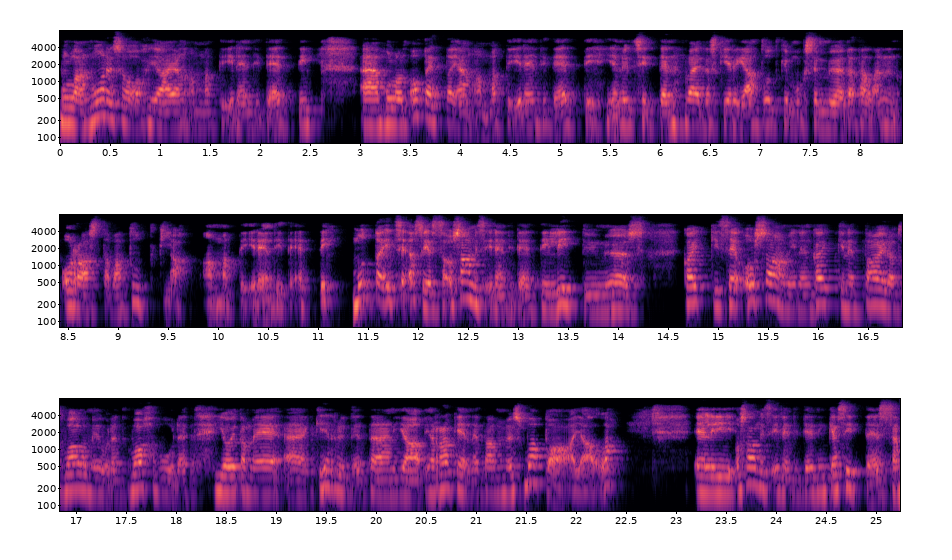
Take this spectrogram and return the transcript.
mulla on nuoriso-ohjaajan ammattiidentiteetti, ää, mulla on opettajan ammattiidentiteetti ja nyt sitten väitöskirjaa tutkimuksen myötä tällainen orastava tutkija ammattiidentiteetti. Mutta itse asiassa osaamisidentiteettiin liittyy myös kaikki se osaaminen, kaikki ne taidot, valmiudet, vahvuudet, joita me kerrytetään ja, ja rakennetaan myös vapaa-ajalla. Eli osaamisidentiteetin käsitteessä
